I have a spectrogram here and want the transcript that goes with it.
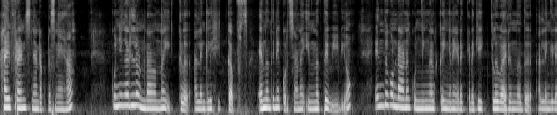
ഹായ് ഫ്രണ്ട്സ് ഞാൻ ഡോക്ടർ സ്നേഹ. കുഞ്ഞുങ്ങളിൽ ഉണ്ടാകുന്ന ഇക്കിൾ അല്ലെങ്കിൽ ഹിക്കപ്സ് എന്നതിനെക്കുറിച്ചാണ് ഇന്നത്തെ വീഡിയോ എന്തുകൊണ്ടാണ് കുഞ്ഞുങ്ങൾക്ക് ഇങ്ങനെ ഇടയ്ക്കിടയ്ക്ക് ഇക്കിൾ വരുന്നത്? അല്ലെങ്കിൽ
